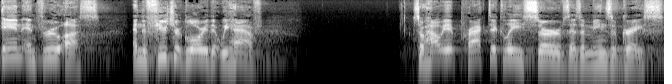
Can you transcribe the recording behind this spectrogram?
in and through us and the future glory that we have. So, how it practically serves as a means of grace.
